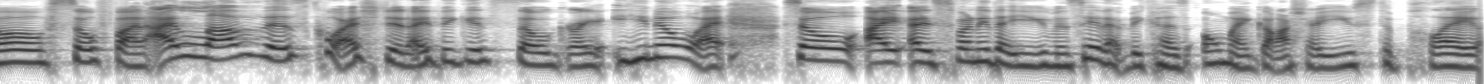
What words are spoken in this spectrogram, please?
Oh, so fun. I love this question. I think it's so great. You know what? So I it's funny that you even say that because oh my gosh, I used to play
